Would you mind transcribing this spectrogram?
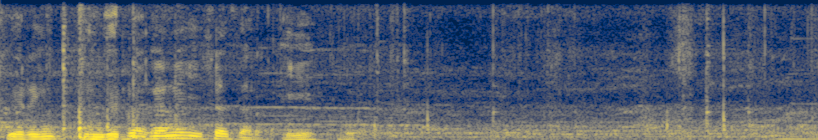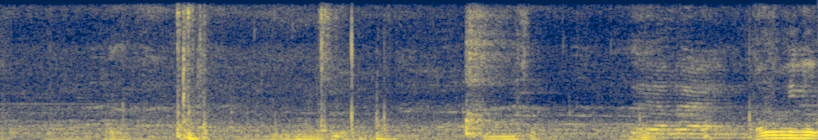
Piring pinggirnya kan bisa tar. Iya. Oh, ini kan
